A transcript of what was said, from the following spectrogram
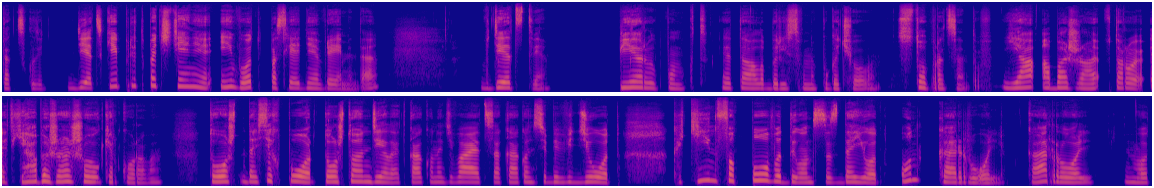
так сказать, детские предпочтения и вот последнее время, да. В детстве первый пункт— это Алла Борисовна Пугачева. Сто процентов. Я обожаю. Второе— это я обожаю шоу Киркорова. То, что до сих пор, то, что он делает, как он одевается, как он себя ведет, какие инфоповоды он создает. Он король. Король. Вот.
